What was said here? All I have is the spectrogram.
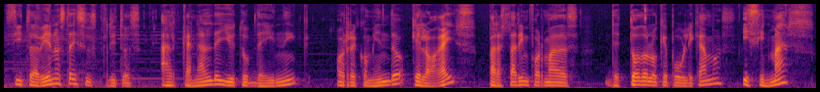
Si todavía no estáis suscritos al canal de YouTube de ITNIC, os recomiendo que lo hagáis para estar informados de todo lo que publicamos. Y sin más,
